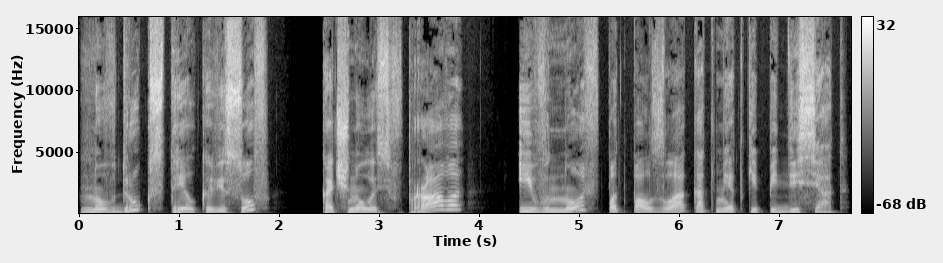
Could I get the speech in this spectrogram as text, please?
Но вдруг стрелка весов качнулась вправо и вновь подползла к отметке 50.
